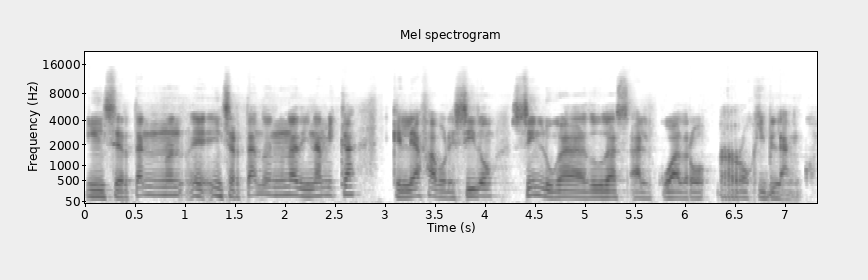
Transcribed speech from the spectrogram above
insertando, eh, insertando en una dinámica que le ha favorecido sin lugar a dudas al cuadro rojiblanco.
